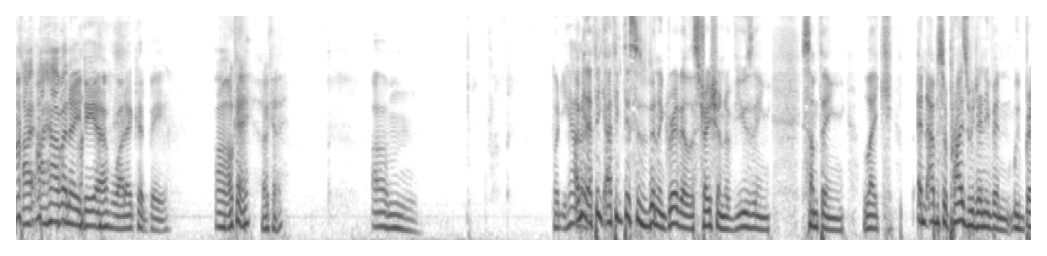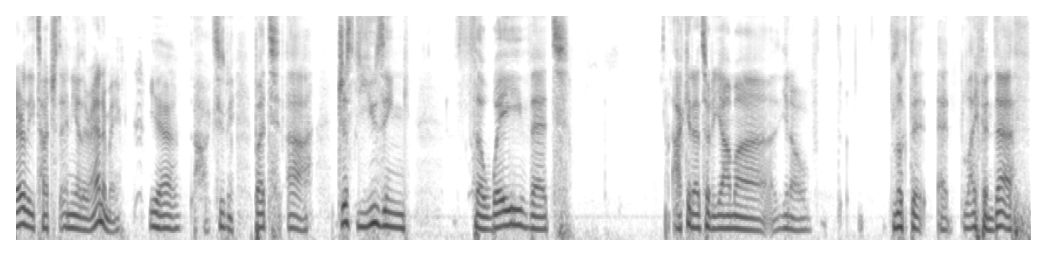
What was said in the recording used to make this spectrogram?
I, I have an idea of what it could be. Um, okay okay Um. But yeah, I mean, I think I think this has been a great illustration of using something like, and I'm surprised we didn't even we barely touched any other anime. yeah, Oh, excuse me, but uh, just using the way that Akira Toriyama, you know, looked at at life and death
